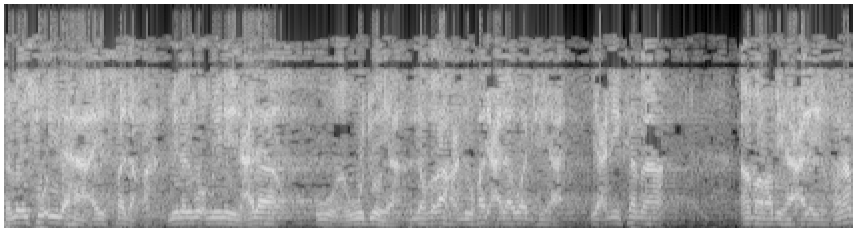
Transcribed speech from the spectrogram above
فمن سئلها أي الصدقة من المؤمنين على وجوهها في اللفظ الآخر عند البخاري على وجهها يعني كما أمر بها عليه الصلاة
